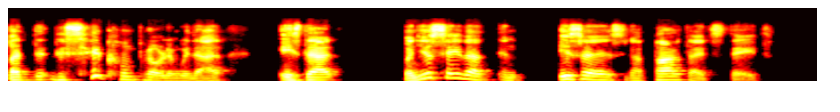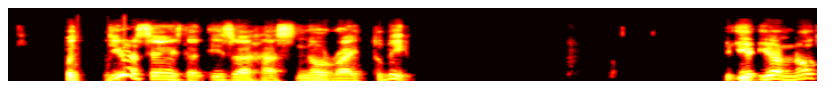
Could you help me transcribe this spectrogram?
But the, the second problem with that is that when you say that Israel is an apartheid state, what you are saying is that Israel has no right to be. You, you are not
